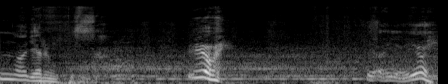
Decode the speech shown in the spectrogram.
Na, gyerünk vissza. Jaj! Jaj, jaj, jaj!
